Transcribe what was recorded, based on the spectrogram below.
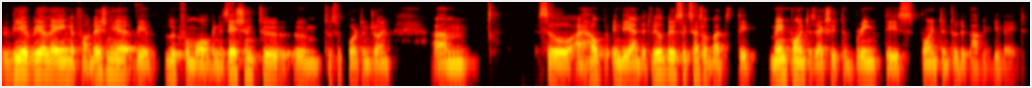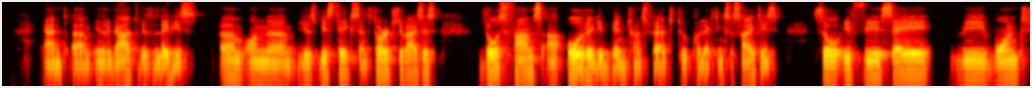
we are, we are laying a foundation here. We look for more organization to um, to support and join. Um, so I hope in the end it will be successful, but the main point is actually to bring this point into the public debate. And um, in regard with levies um, on USB um, sticks and storage devices, those funds are already been transferred to collecting societies. So if we say we want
